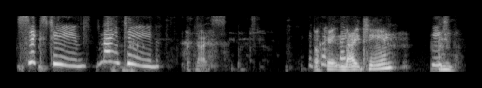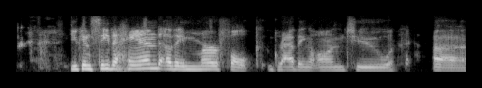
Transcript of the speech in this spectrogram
16, 19. Nice. I got Okay, 19. 19. you can see the hand of a merfolk grabbing onto uh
